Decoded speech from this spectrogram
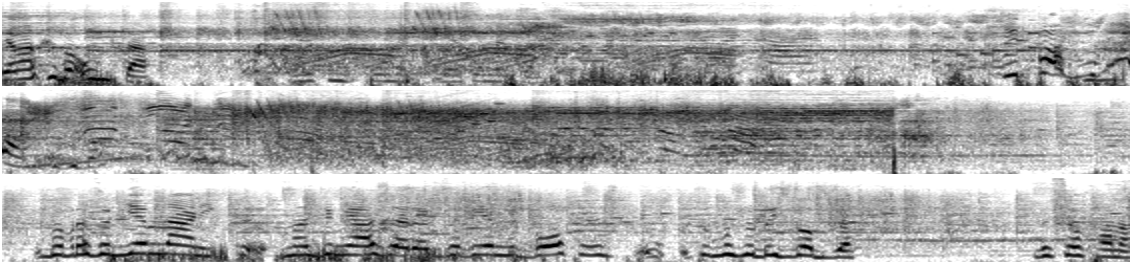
Ja mam chyba ulta. Nie jestem pamiętam, nie pamiętam. Ty patrz, wygramy chyba. Dobra, zabijem na nich. Będzie miała zero. Jak zabijemy go, to, jest, to może być dobrze. Wysłuchana.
